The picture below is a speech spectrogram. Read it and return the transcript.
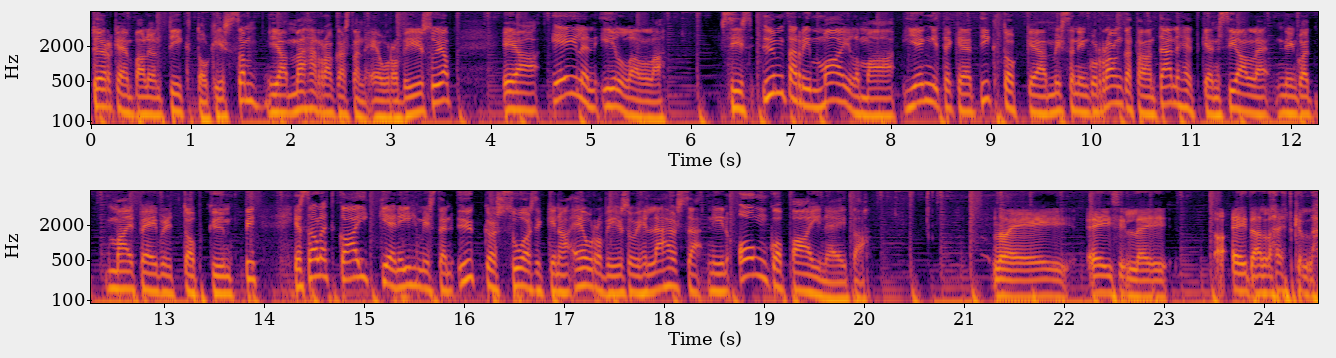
törkeän paljon TikTokissa ja mähän rakastan Euroviisuja. Ja eilen illalla Siis ympäri maailmaa jengi tekee TikTokkeja, missä niinku rankataan tämän hetken sijalle niinku, my favorite top 10. Ja sä olet kaikkien ihmisten ykkössuosikkina Euroviisuihin lähössä, niin onko paineita? No ei, ei silleen ei tällä hetkellä.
